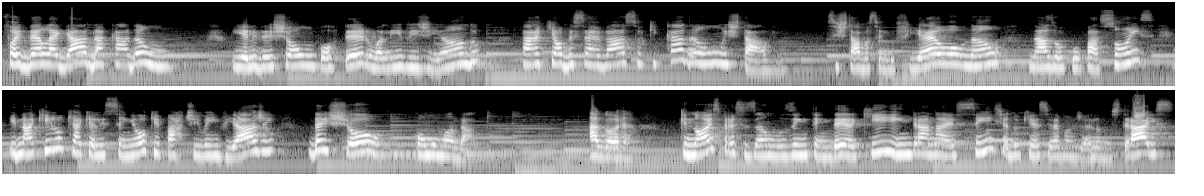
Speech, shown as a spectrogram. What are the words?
foi delegada a cada um. E ele deixou um porteiro ali vigiando para que observasse o que cada um estava, se estava sendo fiel ou não nas ocupações e naquilo que aquele senhor que partiu em viagem deixou como mandato. Agora, que nós precisamos entender aqui e entrar na essência do que esse evangelho nos traz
